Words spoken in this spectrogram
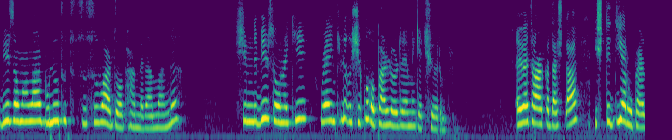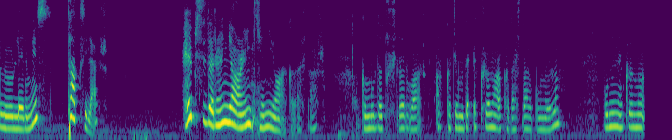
Bir zamanlar Bluetooth susu vardı o pembeden bende. Şimdi bir sonraki renkli ışıklı hoparlörlerime geçiyorum. Evet arkadaşlar işte diğer hoparlörlerimiz taksiler. Hepsi de rengarenk yanıyor arkadaşlar. Bakın burada tuşları var. Arka camı da ekran arkadaşlar bunların. Bunun ekranı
